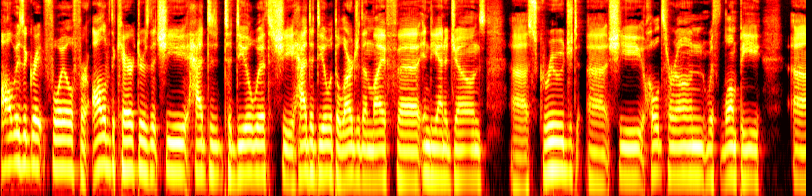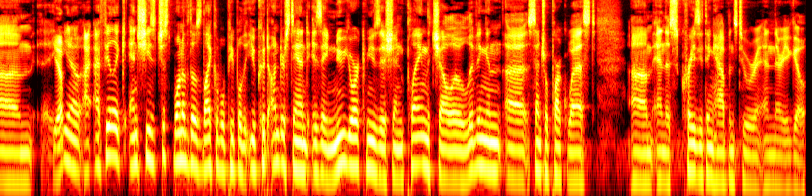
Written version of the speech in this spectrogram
always a great foil for all of the characters that she had to, to deal with. She had to deal with the larger than life uh, Indiana Jones, uh, Scrooged. Uh, she holds her own with Lumpy. Um, Yep. You know, I, I feel like, and she's just one of those likable people that you could understand is a New York musician playing the cello, living in uh, Central Park West um, and this crazy thing happens to her, and there you go.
